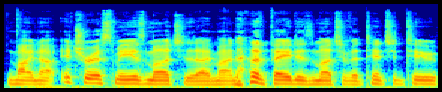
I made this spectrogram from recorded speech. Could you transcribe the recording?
might not interest me as much, that I might not have paid as much of attention to.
